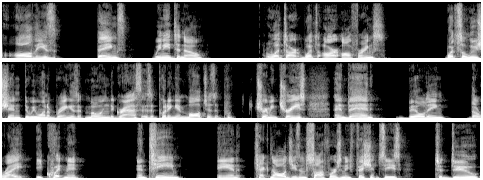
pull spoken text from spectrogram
all these things we need to know what's our what's our offerings. What solution do we want to bring? Is it mowing the grass? Is it putting in mulch? Is it p- trimming trees? And then building the right equipment and team and technologies and softwares and efficiencies to do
